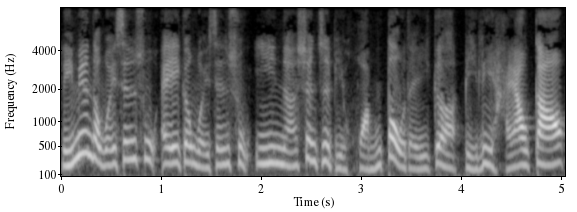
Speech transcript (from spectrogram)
里面。的维生素 A 跟维生素 E 呢，甚至比黄豆的一个比例还要高，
